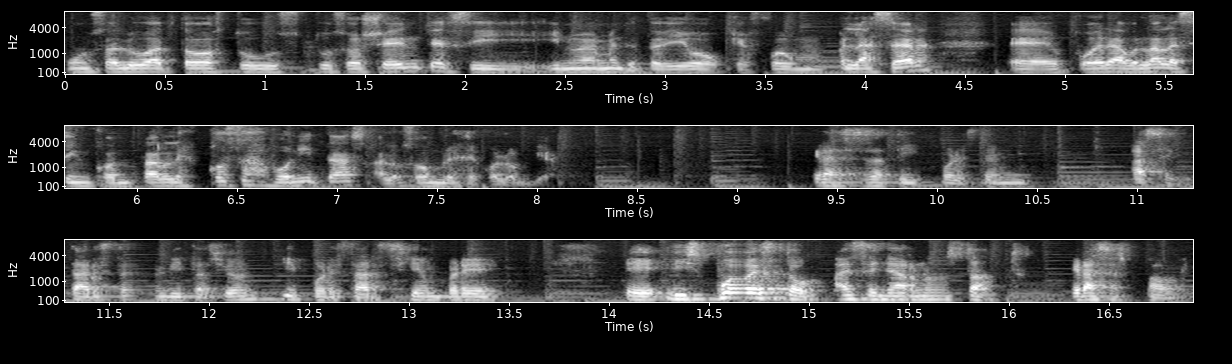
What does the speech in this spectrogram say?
un saludo a todos tus, tus oyentes y, nuevamente te digo que fue un placer eh, poder hablarles sin contarles cosas bonitas a los hombres de Colombia. Gracias a ti por este aceptar esta invitación y por estar siempre eh, dispuesto a enseñarnos tanto. Gracias, Pablo.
